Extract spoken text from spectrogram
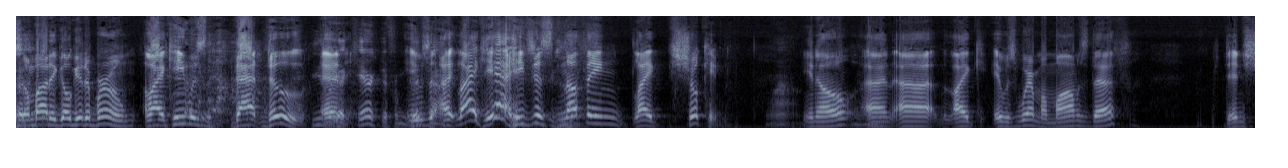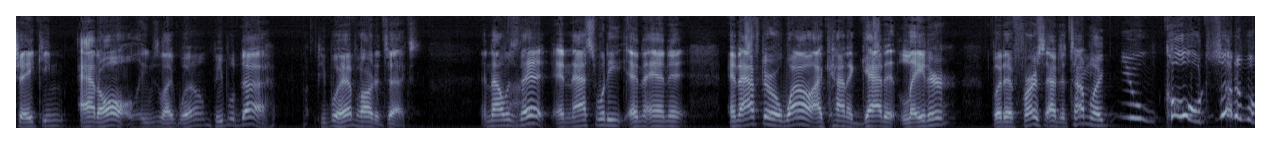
Somebody go get a broom. Like he was that dude. He's and like a character from he was Time. Like, yeah, he just nothing like shook him. Wow. You know, and uh, like it was where my mom's death didn't shake him at all. He was like, well, people die, people have heart attacks, and that was that. And that's what he and and it and after a while, I kind of got it later. But at first, at the time, I'm like you cold son of a.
